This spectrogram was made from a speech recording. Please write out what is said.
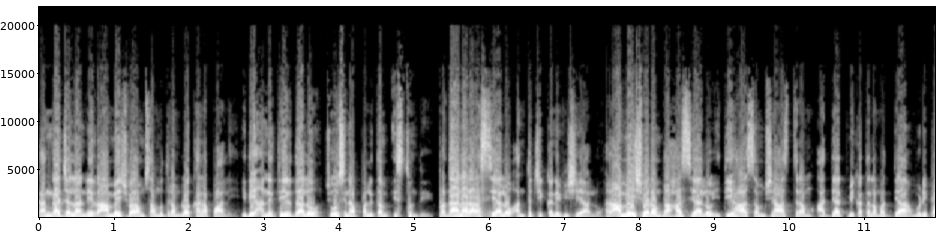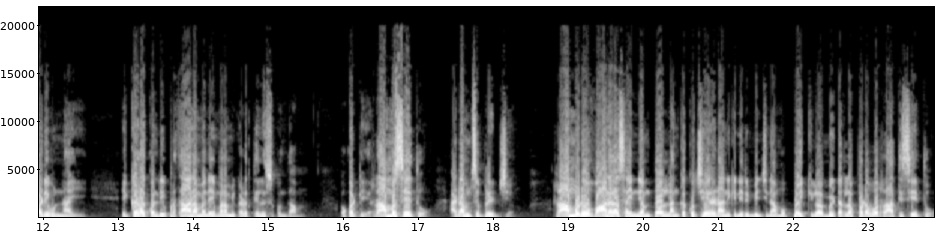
గంగా జలాన్ని రామేశ్వరం సముద్రంలో కలపాలి. ఇది అన్ని తీర్థాలు చూసిన ఫలితం ఇస్తుంది. ప్రధాన రహస్యాలు అంతుచిక్కని విషయాలు. రామేశ్వరం రహస్యాలు ఇతిహాసం శాస్త్రం ఆధ్యాత్మికతల మధ్య ముడిపడి ఉన్నాయి. ఇక్కడ కొన్ని ప్రధానమైనవి మనం ఇక్కడ తెలుసుకుందాం. ఒకటి రామసేతు అడమ్స్ బ్రిడ్జ్. రాముడు వానర సైన్యంతో లంకకు చేరడానికి నిర్మించిన ముప్పై కిలోమీటర్ల పొడవు రాతి సేతు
